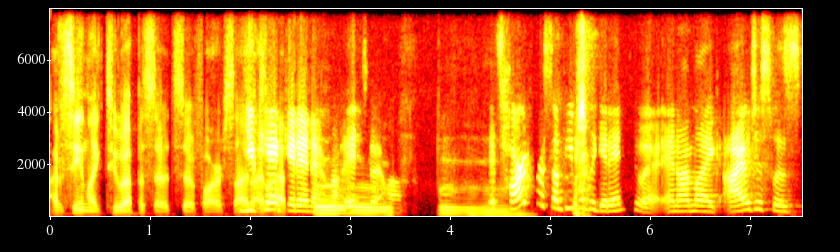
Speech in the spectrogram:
I've seen like two episodes so far. So you I- can't I- get in it. Into it. Boo. huh? it's hard for some people to get into it and i'm like i just was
